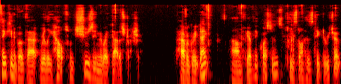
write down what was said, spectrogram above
thinking about that really helps when choosing the right data structure. Have a great night. Um, if you have any questions, please don't hesitate to reach out.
